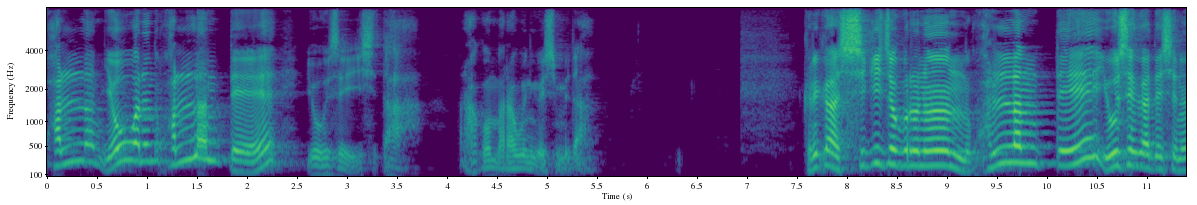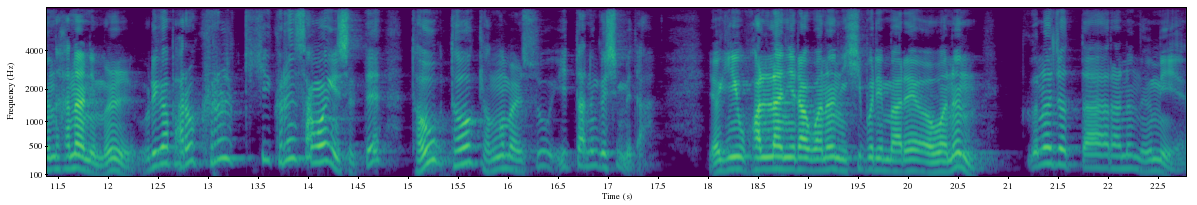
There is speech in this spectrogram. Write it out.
환란 여호와는 환란 때의 요새이시다라고 말하고 있는 것입니다. 그러니까 시기적으로는 환란 때에 요새가 되시는 하나님을 우리가 바로 그럴, 그런 상황이 있을 때 더욱 더 경험할 수 있다는 것입니다. 여기 환란이라고 하는 히브리 말의 어원은 끊어졌다라는 의미예요.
